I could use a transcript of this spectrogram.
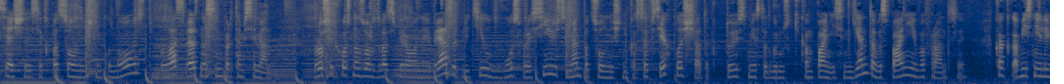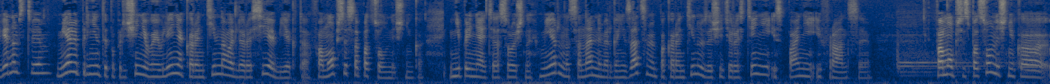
Относящаяся к подсолнечнику новость была связана с импортом семян. Россельхознадзор с 21 ноября запретил ввоз в Россию семян подсолнечника со всех площадок, то есть мест отгрузки компании Сингента в Испании и во Франции. Как объяснили в ведомстве, меры приняты по причине выявления карантинного для России объекта – фомопсиса подсолнечника, непринятия срочных мер национальными организациями по карантину и защите растений Испании и Франции. Фомопсис подсолнечника,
